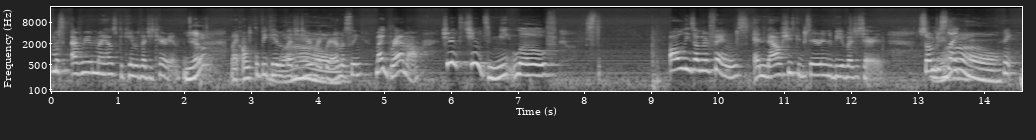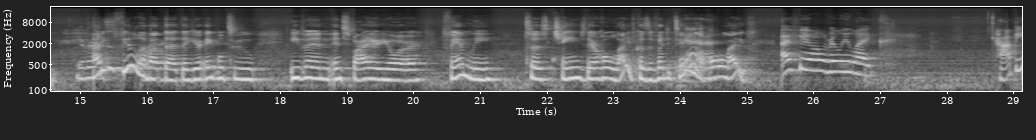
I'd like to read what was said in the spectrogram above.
almost everyone in my house became a vegetarian. Yeah. My uncle became a vegetarian. My grandma's thing. My grandma, she makes, she makes meatloaf, all these other things, and now she's considering to be a vegetarian. So I'm just Wow. like, hey, You ever How do you feel about that? That you're able to even inspire your family to change their whole life because of vegetarian Yeah. a whole life. I feel really like happy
